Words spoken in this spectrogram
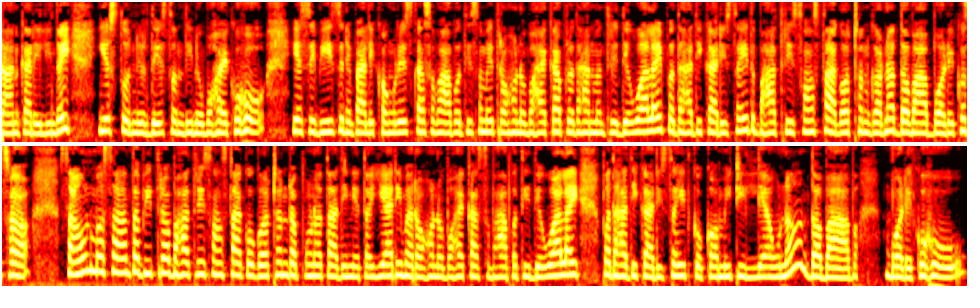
जानकारी लिँदै यस्तो निर्देशन दिनुभएको हो। यसैबीच नेपाली कंग्रेसका सभापति समेत रहनुभएका प्रधानमन्त्री देवाललाई पदाधिकारी सहित भातृ संस्था गठन गर्न दबाव बढ़ेको छ। साउन मसान्तभित्र भातृ संस्थाको गठन र पूर्णता दिने तयारीमा रहनु भएका सभापति देउवालाई पदाधिकारी सहितको कमिटी ल्याउन दबाव बढ़ेको हो।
